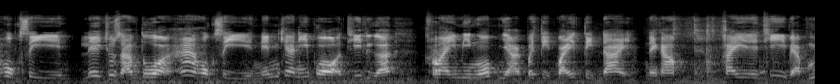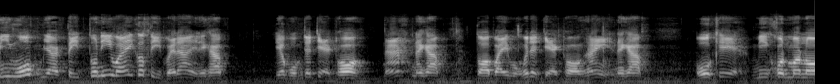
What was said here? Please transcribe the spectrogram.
6564 เลขชุด 3 ตัว 564 เน้นแค่นี้พอที่เหลือใครมีงบอยากไปติดไว้ติดได้นะครับ ใครที่แบบมีงบอยากติดตัวนี้ไว้ก็ติดไว้ได้นะครับ เดี๋ยวผมจะแจกทองนะนะครับ ต่อไปผมก็จะแจกทองให้นะครับ โอเค มีคนมารอ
